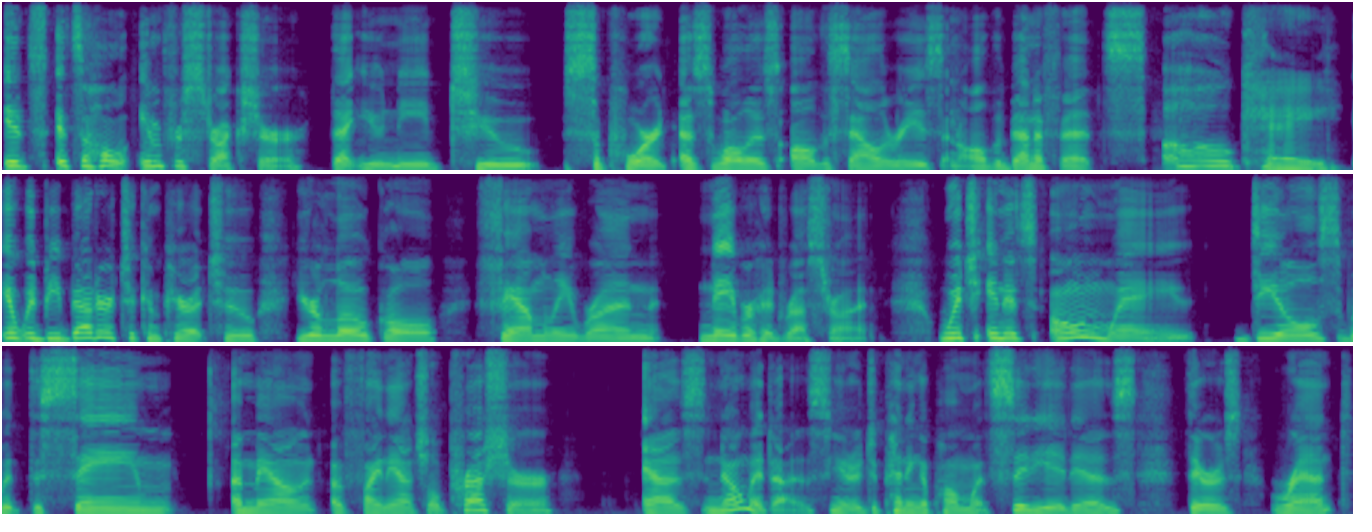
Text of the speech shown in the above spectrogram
It's it's a whole infrastructure that you need to support, as well as all the salaries and all the benefits. Okay. It would be better to compare it to your local family run neighborhood restaurant, which in its own way deals with the same amount of financial pressure as Noma does. You know, depending upon what city it is, there's rent,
